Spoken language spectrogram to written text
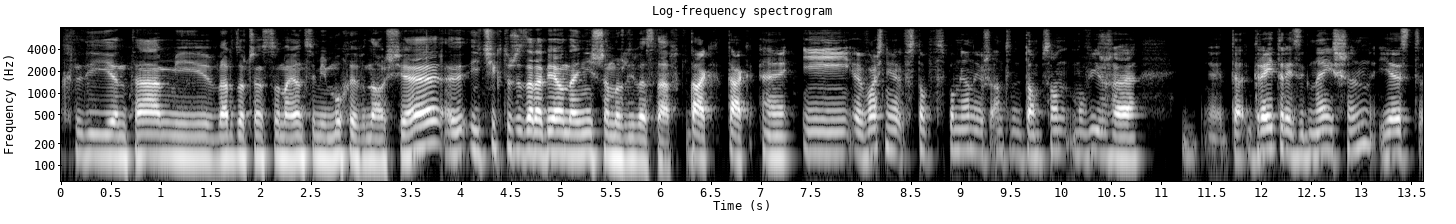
klientami bardzo często mającymi muchy w nosie e, i ci, którzy zarabiają najniższe możliwe stawki. Tak, tak. E, I właśnie wspomniany już Anton Thompson mówi, że Great Resignation jest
